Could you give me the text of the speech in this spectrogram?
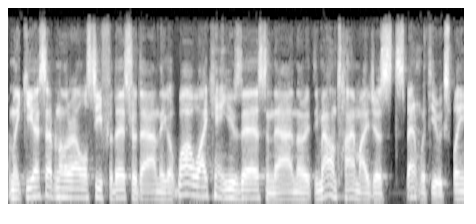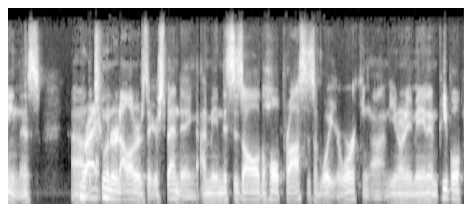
I'm like, you guys have another LLC for this or that, and they go, well, well I can't use this and that, and the, the amount of time I just spent with you explaining this uh, right. two hundred dollars that you're spending. I mean, this is all the whole process of what you're working on. You know what I mean? And people,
